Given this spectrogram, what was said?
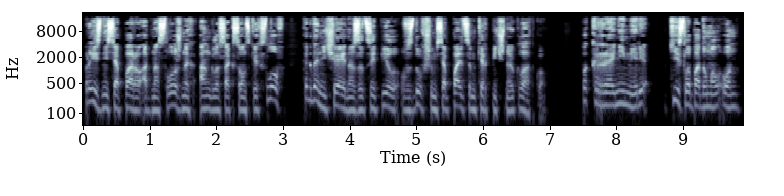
произнеся пару односложных англосаксонских слов, когда нечаянно зацепил вздувшимся пальцем кирпичную кладку. По крайней мере, Кисло подумал он.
